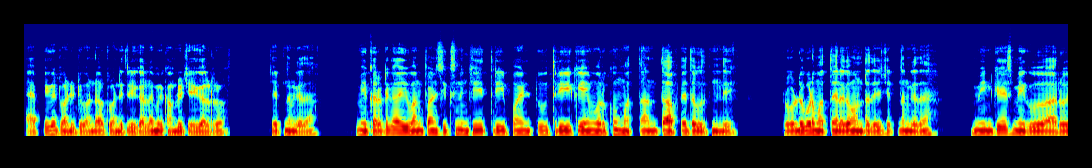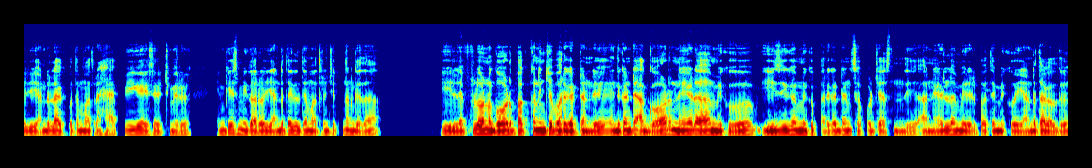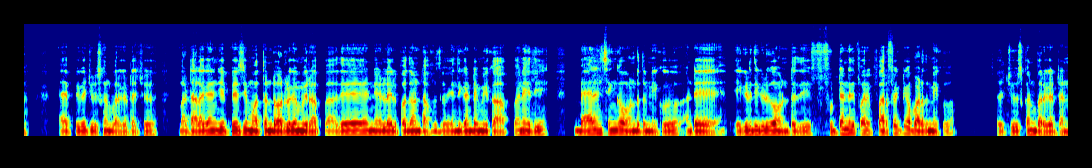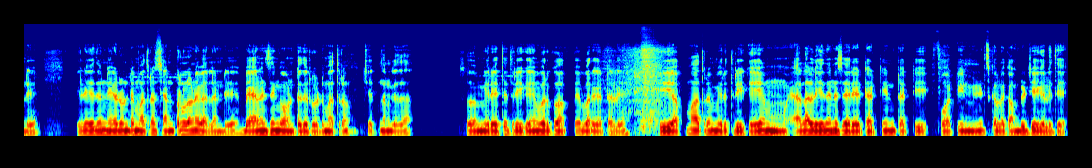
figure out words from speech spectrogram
హ్యాపీగా 22 ½ 23 కల్లా మీరు కంప్లీట్ చేయగలరు. చెప్తున్నాను కదా! మీకు కరెక్ట్‌గా ఈ 1.6 నుంచి 3.23 కేఎం వరకు మొత్తం అంతా అప్పే తగులుతుంది. రోడ్డు కూడా మొత్తం ఇలాగే ఉంటుంది చెప్తున్నాను కదా! మీ ఇన్ కేస్ మీకు ఆ రోజు ఎండ లేకపోతే మాత్రం హ్యాపీగా వేసేయచ్చు మీరు. ఇన్ కేస్ మీకు ఆ రోజు ఎండ తగిలితే మాత్రం చెప్తున్నాను కదా! ఈ లెఫ్ట్‌లో ఉన్న గోడ పక్క నుంచే పరిగెట్టండి. ఎందుకంటే ఆ గోడ నీడ మీకు ఈజీగా మీకు పరిగెట్టడానికి సపోర్ట్ చేస్తుంది. ఆ నీడలో మీరు వెళ్ళిపోతే మీకు ఎండ తగలదు. హ్యాపీగా చూసుకొని పరిగెట్టచ్చు బట్ అలాగని చెప్పేసి మొత్తం టోటల్‌గా మీరు అప్ అదే నీడలో వెళ్ళిపోదాం అంటే అవ్వదు. ఎందుకంటే మీకు ఆ అప్ అనేది బ్యాలెన్సింగ్‌గా ఉండదు మీకు. అంటే ఎగిడి దిగుడుగా ఉంటుంది ఫుడ్ అనేది పర్ పర్ఫెక్ట్‌గా పడదు మీకు. సో, చూసుకొని పరిగెట్టండి. లేదు నీడుంటే మాత్రం సెంటర్‌లోనే వెళ్ళండి. బ్యాలెన్సింగ్‌గా ఉంటుంది రోడ్డు మాత్రం. చెప్తున్నాను కదా! సో, మీరైతే త్రీ కేఎం వరకు అప్పే పరిగెట్టాలి. ఈ అప్ మాత్రం మీరు త్రీ కేఎం ఎలా లేదని సరే 13, 30, 14 మినిట్స్ కల్లా కంప్లీట్ చేయగలిగితే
